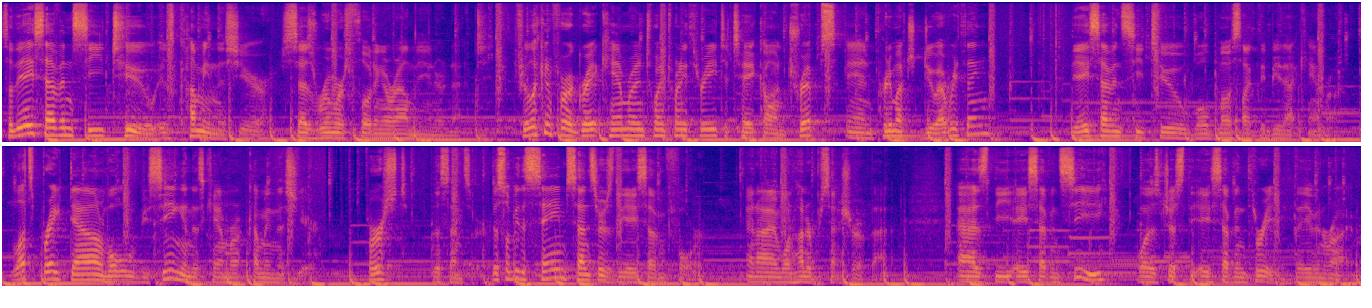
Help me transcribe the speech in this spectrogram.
So the A7C2 is coming this year, says rumors floating around the internet. If you're looking for a great camera in 2023 to take on trips and pretty much do everything, the A7C2 will most likely be that camera. Let's break down what we'll be seeing in this camera coming this year. First, the sensor. This will be the same sensor as the a7 IV, and I am 100% sure of that as the A7C was just the A7 III, they even rhyme.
